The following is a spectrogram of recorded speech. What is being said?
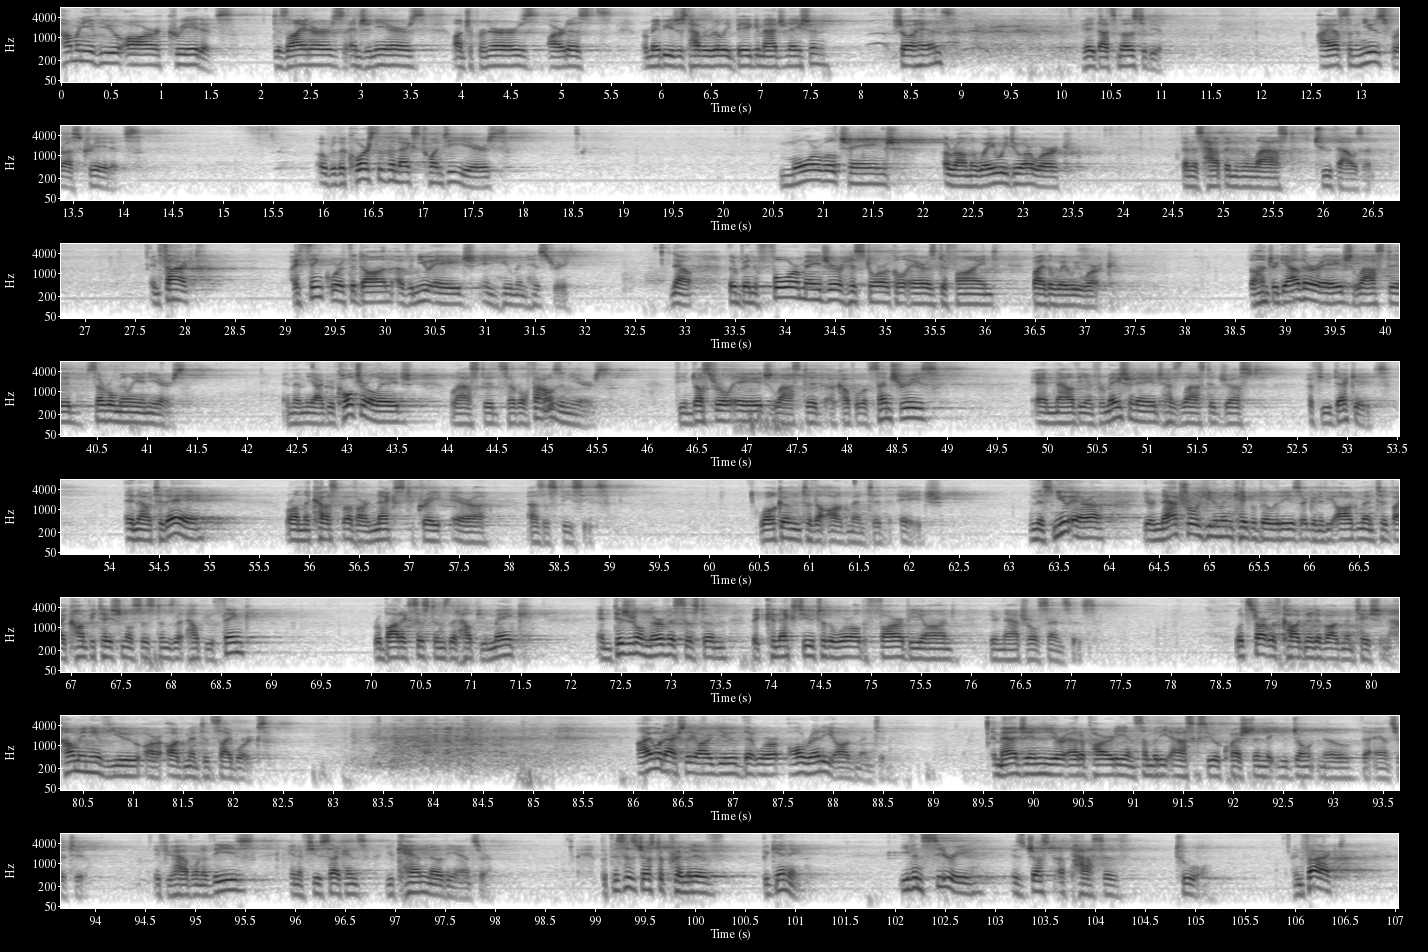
How many of you are creatives? Designers, engineers, entrepreneurs, artists, or maybe you just have a really big imagination? Show of hands. Okay, that's most of you. I have some news for us creatives. Over the course of the next 20 years, more will change around the way we do our work than has happened in the last 2,000. In fact, I think we're at the dawn of a new age in human history. Now, there have been four major historical eras defined by the way we work. The hunter gatherer age lasted several million years, and then the agricultural age lasted several thousand years. The industrial age lasted a couple of centuries, and now the information age has lasted just a few decades. And now today, we're on the cusp of our next great era as a species. Welcome to the augmented age. In this new era, your natural human capabilities are going to be augmented by computational systems that help you think, robotic systems that help you make, and digital nervous system that connects you to the world far beyond your natural senses. Let's start with cognitive augmentation. How many of you are augmented cyborgs? I would actually argue that we're already augmented. Imagine you're at a party and somebody asks you a question that you don't know the answer to. If you have one of these, in a few seconds, you can know the answer. But this is just a primitive beginning. Even Siri is just a passive tool. In fact,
